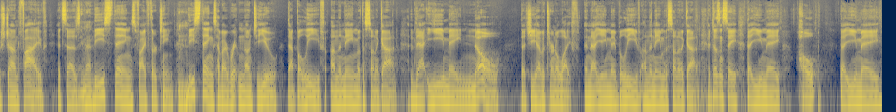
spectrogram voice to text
John 5, it says, Amen. These things, 513, these things have I written unto you that believe on the name of the Son of God, that ye may know that ye have eternal life, and that ye may believe on the name of the Son of the God. It doesn't say that ye may hope, that ye may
